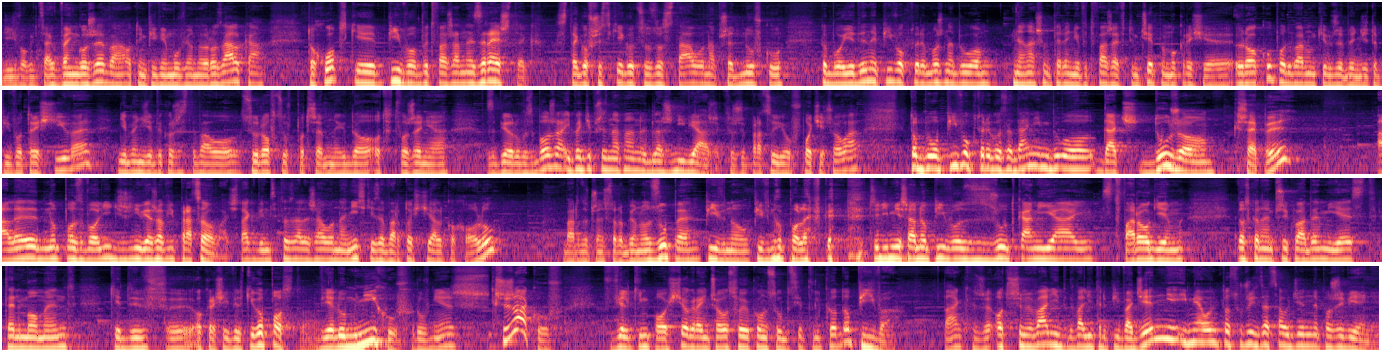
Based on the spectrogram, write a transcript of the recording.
Gdzieś w okolicach Węgorzewa o tym piwie mówiono rozalka. To chłopskie piwo wytwarzane z resztek, z tego wszystkiego, co zostało na przednówku. To było jedyne piwo, które można było na naszym terenie wytwarzać w tym ciepłym okresie roku, pod warunkiem, że będzie to piwo treściwe, nie będzie wykorzystywało surowców potrzebnych do odtworzenia zbiorów zboża i będzie przeznaczone dla żniwiarzy, którzy pracują w pocie czoła. To było piwo, którego zadaniem było dać dużo krzepy, ale no, pozwolić żniwiarzowi pracować, tak? Więc to zależało na niskiej zawartości alkoholu. Bardzo często robiono zupę piwną, piwną polewkę, czyli mieszano piwo z żółtkami jaj, z twarogiem. Doskonałym przykładem jest ten moment, kiedy w okresie Wielkiego Postu wielu mnichów, również krzyżaków, w Wielkim Poście ograniczało swoją konsumpcję tylko do piwa. Tak, że otrzymywali 2 litry piwa dziennie i miało im to służyć za całodzienne pożywienie.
